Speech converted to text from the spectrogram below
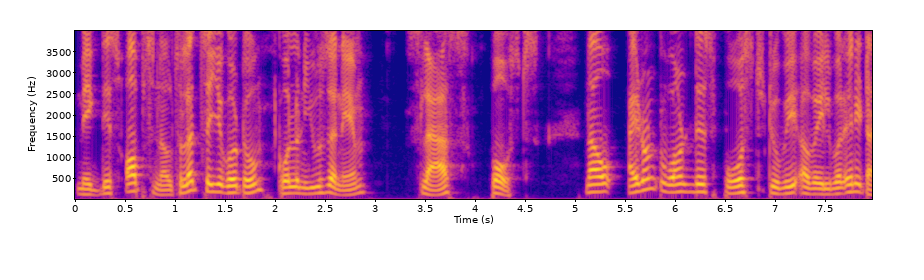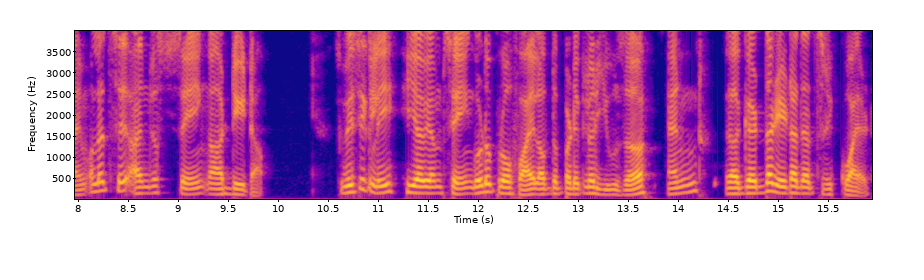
make this optional. So let's say you go to colon username slash posts. Now i don't want this post to be available anytime. Or let's say i'm just saying uh, data. So basically here i am saying go to profile of the particular user and uh, get the data that's required.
